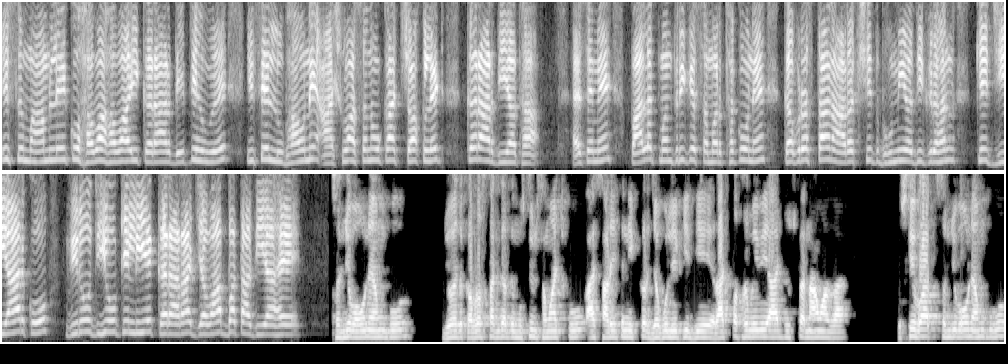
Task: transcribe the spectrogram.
इस मामले को हवा हवाई करार देते हुए इसे लुभावने आश्वासनों का चॉकलेट करार दिया था। ऐसे में पालक मंत्री के समर्थकों ने कब्रस्तान आरक्षित भूमि अधिग्रहण के जीआर को विरोधियों के लिए करारा जवाब बता दिया है। संजय बाबू ने हमको जो है तो कब्रस्तान का तो मुस्लिम समाज को आज साढ़े तीन एकड़ जगह लेके दिए, राजपत्र में भी आज उसका नाम आ गया उसके बाद संजू बाबू ने हमको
